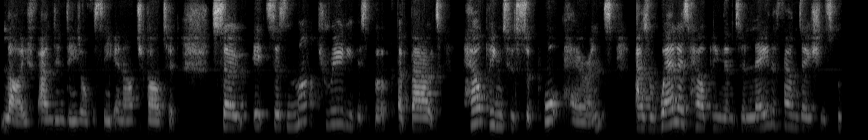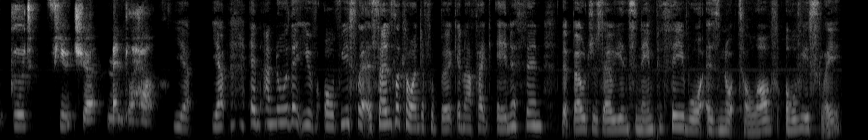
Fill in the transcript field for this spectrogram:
life and indeed, obviously, in our childhood. So it's as much really this book about helping to support parents as well as helping them to lay the foundations for good future mental health. Yeah. Yep. And I know that you've obviously, it sounds like a wonderful book, and I think anything that builds resilience and empathy, what is not to love, obviously,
